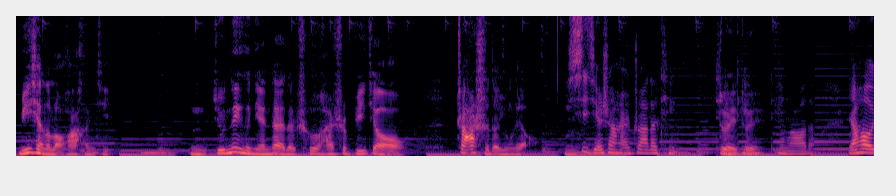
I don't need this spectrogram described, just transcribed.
明显的老化痕迹。嗯，嗯，就那个年代的车还是比较扎实的用料。嗯、细节上还抓的挺对对挺高的。然后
